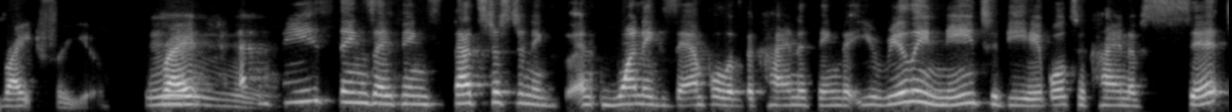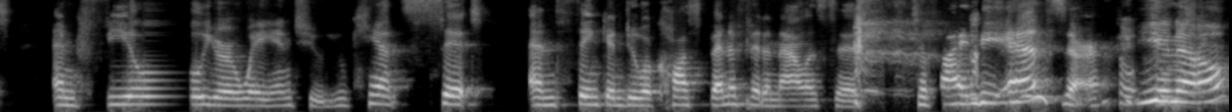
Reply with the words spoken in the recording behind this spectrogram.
right for you, mm. right? And these things, I think, that's just an, an one example of the kind of thing that you really need to be able to kind of sit and feel your way into. You can't sit and think and do a cost benefit analysis to find the answer, you know?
